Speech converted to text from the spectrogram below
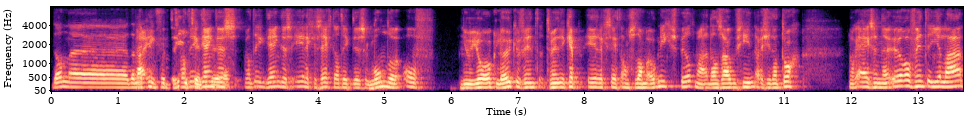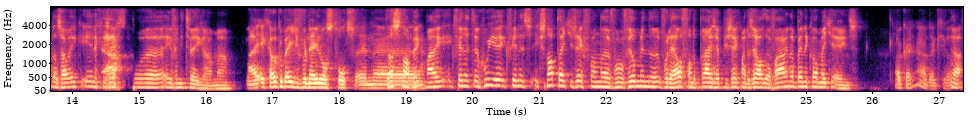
dan, eh, dan Ja, heb je ik- voor 23 want ik, denk euro. dus, want ik denk dus eerlijk gezegd dat ik dus Londen of New York leuker vind. Tenminste, ik heb eerlijk gezegd Amsterdam ook niet gespeeld. Maar dan zou ik misschien, als je dan toch nog ergens een eh, euro vindt in je la, dan zou ik eerlijk Ja. gezegd voor eh, een van die twee gaan. Maar Maar ik ga ook een beetje voor Nederlands trots. En, eh, dat snap ik. Maar ik, vind het een goede. Ik, vind het, ik snap dat je zegt van eh, voor veel minder, voor de helft van de prijs heb je zeg maar dezelfde ervaring. Daar ben ik wel met je eens. Oké, nou dankjewel. Ja.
